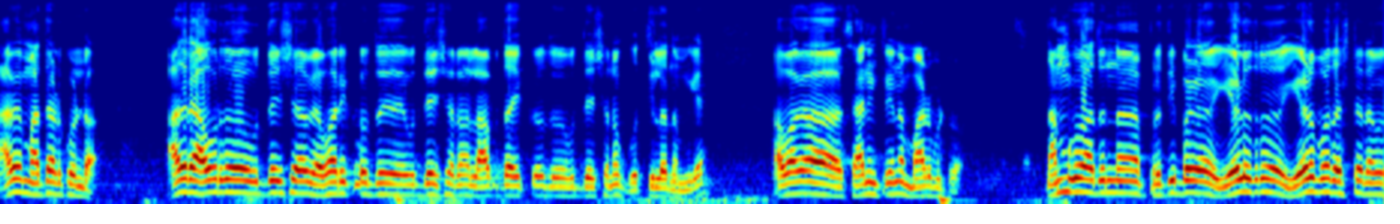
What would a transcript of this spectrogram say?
ನಾವೇ ಮಾತಾಡ್ಕೊಂಡು. ಆದರೆ ಅವ್ರದ್ದು ಉದ್ದೇಶ, ವ್ಯಾವಹಾರಿಕ ಉದ್ದೇ, ಉದ್ದೇಶನೋ ಲಾಭದಾಯಕದ ಉದ್ದೇಶನೋ ಗೊತ್ತಿಲ್ಲ ನಮಗೆ. ಆವಾಗ ಸ್ಯಾನಿಟ್ರಿನ ಮಾಡಿಬಿಟ್ರು. ನಮಗೂ ಅದನ್ನು ಪ್ರತಿಭ, ಹೇಳಿದ್ರು, ಹೇಳ್ಬೋದಷ್ಟೇ ನಾವು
